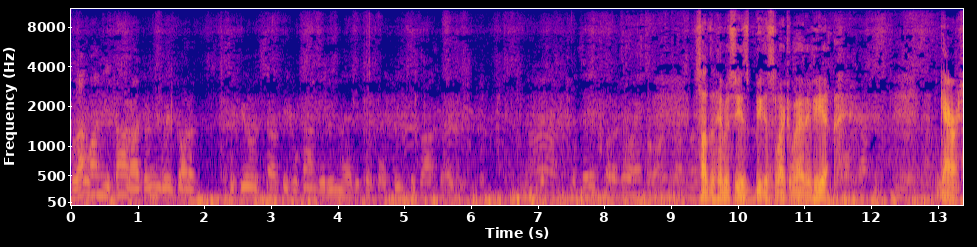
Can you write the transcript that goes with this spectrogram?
Well, that one you can't open. We've got it secured so people can't get in there because they pinch the glass doors. But see, it's got a door handle on it. Southern Hemisphere's biggest locomotive here. Garratt.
